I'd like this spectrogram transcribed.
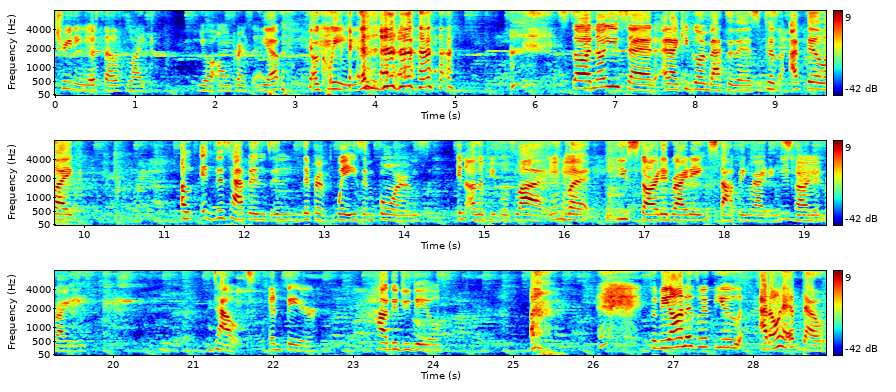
treating yourself like your own princess. Yep, a queen. So I know you said, and I keep going back to this because I feel like uh, it, this happens in different ways and forms in other people's lives. Mm-hmm. But you started writing, stopping writing, Mm-hmm. started writing. Doubt and fear. How did you deal? To be honest with you, I don't have doubt.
